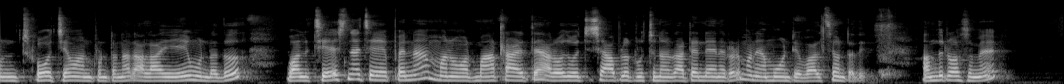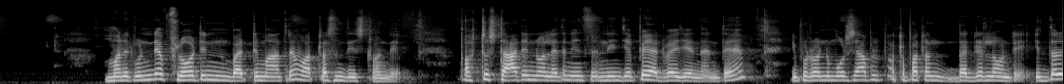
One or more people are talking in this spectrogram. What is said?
ఉంచుకోవచ్చేమో అనుకుంటున్నారు. అలా ఏం ఉండదు. వాళ్ళు చేసినా చేయకపోయినా మనం మాట్లాడితే ఆ రోజు వచ్చి షాప్లో కూర్చున్నారు అటెండ్ అయినా కూడా మనం అమౌంట్ ఇవ్వాల్సి ఉంటుంది. అందుకోసమే మనకు ఉండే ఫ్లోటిన్ బట్టి మాత్రం వర్కర్స్ని తీసుకోండి. ఫస్ట్ స్టార్టింగ్ రోజులు అయితే నేను నేను చెప్పే అడ్వైజ్ ఏంటంటే ఇప్పుడు రెండు మూడు షాపులు పట్ట పట్టణ దగ్గరలో ఉంటాయి ఇద్దరు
